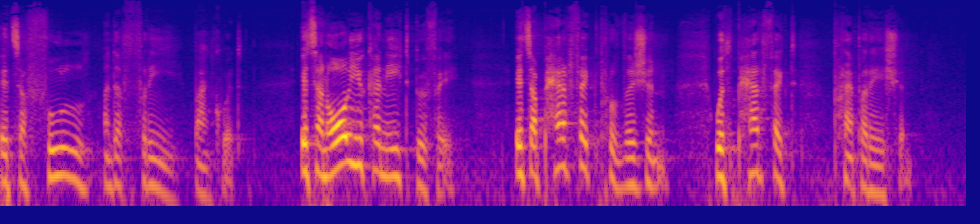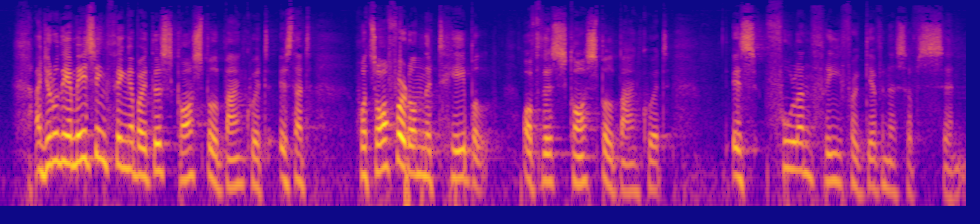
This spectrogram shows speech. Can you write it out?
it's a full and a free banquet. It's an all you can eat buffet. It's a perfect provision with perfect preparation. And you know, the amazing thing about this gospel banquet is that what's offered on the table of this gospel banquet is full and free forgiveness of sin.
